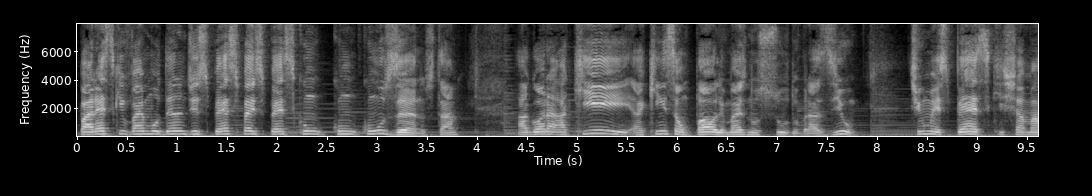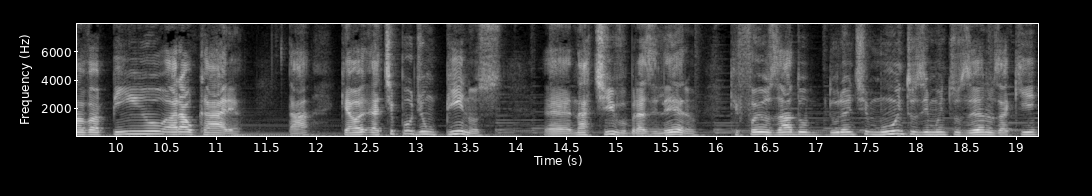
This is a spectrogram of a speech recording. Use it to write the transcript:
parece que vai mudando de espécie para espécie com, com, com os anos, tá? Agora aqui aqui em São Paulo e mais no sul do Brasil tinha uma espécie que chamava pinho araucária, tá? Que é, é tipo de um pinus é, nativo brasileiro que foi usado durante muitos e muitos anos aqui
